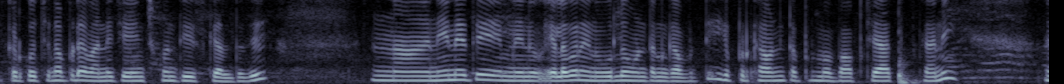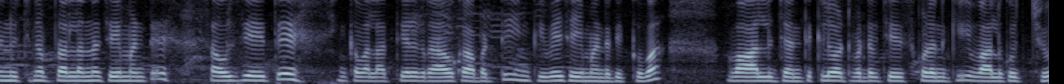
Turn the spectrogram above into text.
ఇక్కడికి వచ్చినప్పుడు అవన్నీ చేయించుకొని తీసుకెళ్తుంది. నా నేనైతే నేను ఎలాగో నేను ఊర్లో ఉంటాను కాబట్టి ఎప్పుడు కావాలంటే అప్పుడు మా బాబు చేస్తుంది కానీ నేను వచ్చినప్పుడల్లా చేయమంటే సౌజీ అయితే ఇంకా వాళ్ళ అత్తయ్యలకు రావు కాబట్టి ఇంక ఇవే చేయమంటది ఎక్కువ. వాళ్ళు జంతికలు అటువంటివి చేసుకోవడానికి వాళ్ళకి వచ్చు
